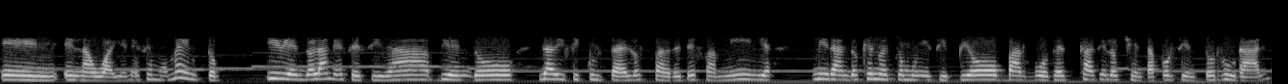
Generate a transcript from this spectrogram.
en, en la UAI en ese momento. Y viendo la necesidad, viendo la dificultad de los padres de familia, mirando que nuestro municipio Barbosa es casi el 80% rural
